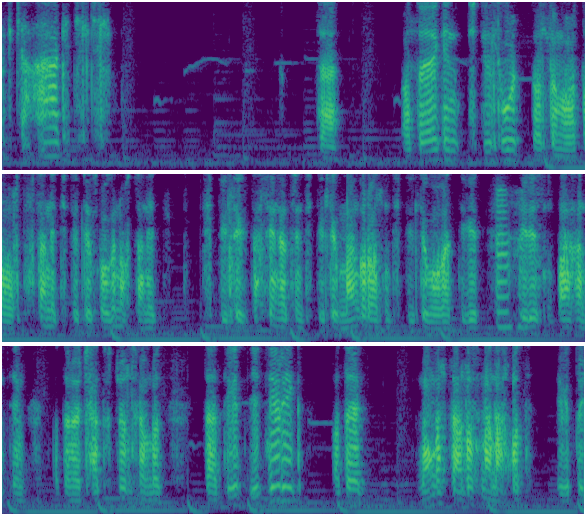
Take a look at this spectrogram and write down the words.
явж байгаа гэж хэлж байна. За одоо яг энэ тэтгэлгүүд болон одоо урт хугацааны тэтгэлэг, богино хугацааны тэтгэлэг, засгийн газрын тэтгэлэг, мангар олон тэтгэлэг байгаа. Тэгээд дээрээс нь баахан тийм одоо нөө чадахжуулах юмнууд. За тэгээд эднэрийг одоо яг Монгол залуус маань авахд яг одоо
